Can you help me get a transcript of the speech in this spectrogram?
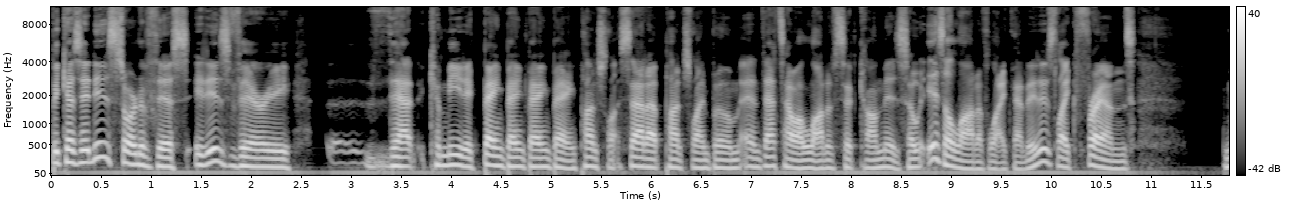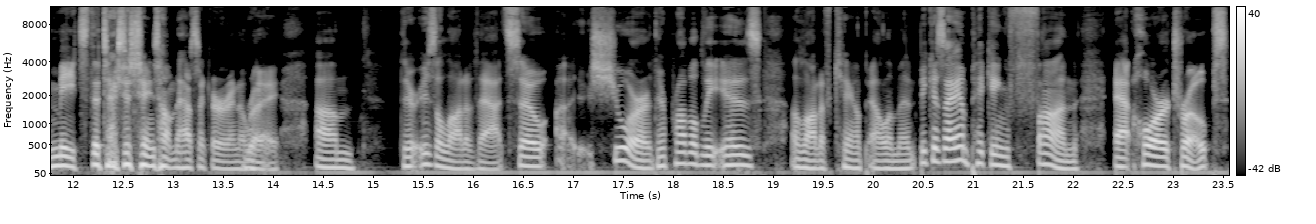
because it is sort of this. It is very uh, that comedic bang bang bang bang punchline setup punchline boom and that's how a lot of sitcom is so it is a lot of like that it is like friends meets the texas chainsaw massacre in a Right. way um, there is a lot of that so uh, sure there probably is a lot of camp element because i am picking fun at horror tropes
